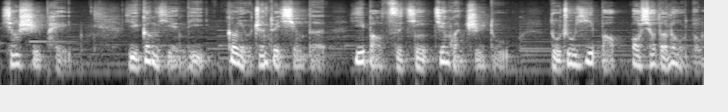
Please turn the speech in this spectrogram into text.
相适配，以更严厉、更有针对性的医保资金监管制度，堵住医保报销的漏洞？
